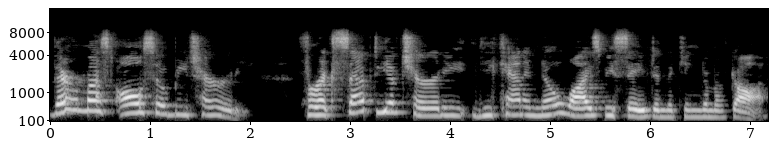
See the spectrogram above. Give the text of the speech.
there must also be charity. For except ye have charity, ye can in no wise be saved in the kingdom of God.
